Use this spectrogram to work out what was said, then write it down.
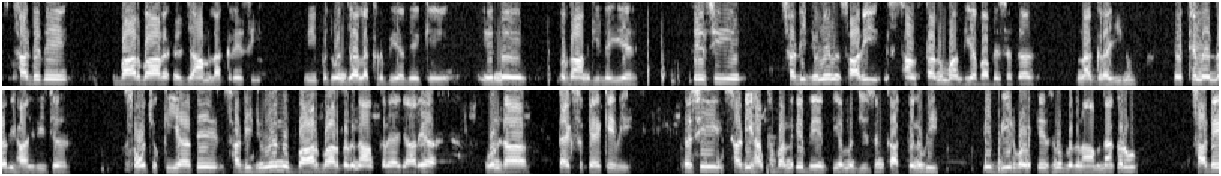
ਸਾਡੇ ਤੇ ਬਾਰ-ਬਾਰ ਇਲਜ਼ਾਮ ਲੱਗ ਰਹੇ ਸੀ ਵੀ 55 ਲੱਖ ਰੁਪਇਆ ਦੇ ਕੇ ਇਹਨੇ ਪ੍ਰਧਾਨਗੀ ਲਈ ਹੈ ਤੇ ਅਸੀਂ ਸਾਡੀ ਯੂਨੀਅਨ ਸਾਰੀ ਇਸ ਸੰਸਥਾ ਨੂੰ ਮੰਨਦੀ ਆ ਬਾਬੇ ਸਿੱਧਾ ਨਾਗਰਾ ਜੀ ਨੂੰ। ਇੱਥੇ ਮੈਂ ਇਹਨਾਂ ਦੀ ਹਾਜ਼ਰੀ 'ਚ ਸਹੁੰ ਚੁੱਕੀ ਆ ਤੇ ਸਾਡੀ ਯੂਨੀਅਨ ਨੂੰ ਬਾਰ-ਬਾਰ ਬਦਨਾਮ ਕਰਿਆ ਜਾ ਰਿਹਾ ਗੁੰਡਾ ਟੈਕਸ ਕਹਿ ਕੇ ਵੀ। ਅਸੀਂ ਸਾਡੀ ਹੱਥ ਬੰਨ੍ਹ ਕੇ ਬੇਨਤੀ ਆ ਮਨਜੀਤ ਸਿੰਘ ਕਾਕੇ ਨੂੰ ਵੀ ਵੀ ਵੀਰ ਬਣ ਕੇ ਇਸ ਨੂੰ ਬਦਨਾਮ ਨਾ ਕਰੋ। ਸਾਡੇ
